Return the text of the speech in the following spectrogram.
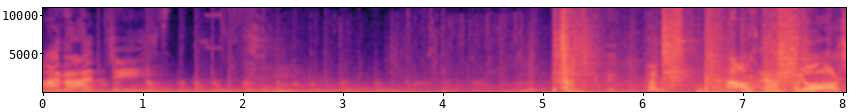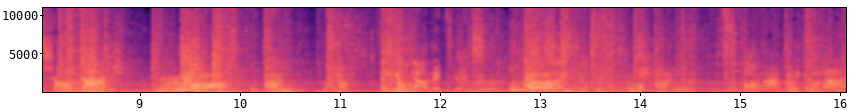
Avanti! Now, you all shall die. Take him down, Ezio! He's right behind you! Avanti, go down!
